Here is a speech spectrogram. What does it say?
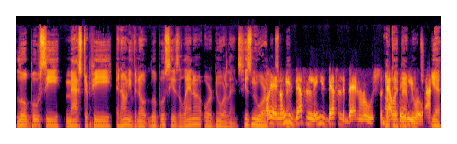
Lil Boosie, Master P, and I don't even know Lil Boosie is Atlanta or New Orleans. He's New Orleans. Oh yeah, no, he's definitely he's definitely Baton Rouge. So that okay, was their Baton hero. Rouge. Yeah.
